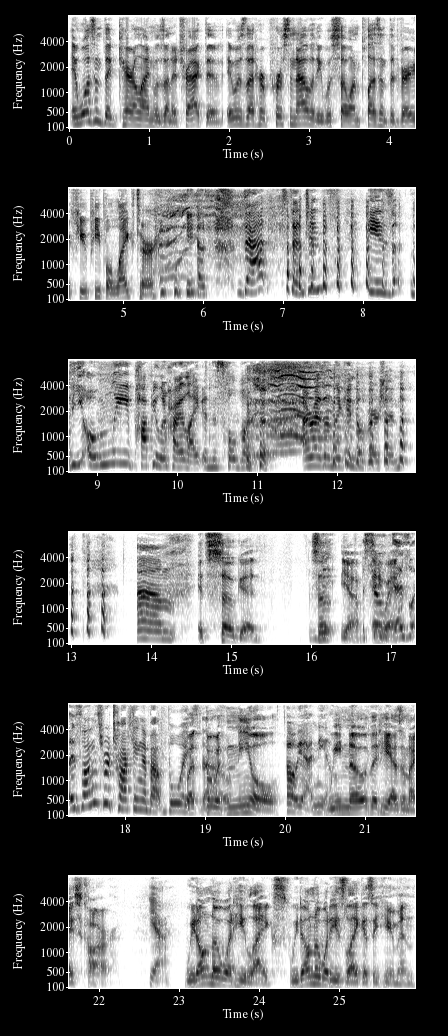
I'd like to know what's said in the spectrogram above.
It wasn't that Caroline was unattractive. It was that her personality was so unpleasant that very few people liked her. yes, that sentence is the only popular highlight in this whole book. I read on the Kindle version. Um, it's so good. So yeah. So anyway, as, as long as we're talking about boys, but though, but with Neil, oh yeah, Neil. we know that he has a nice car. yeah, We don't know what he likes. We don't know what he's like as a human.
